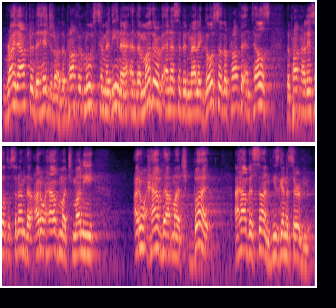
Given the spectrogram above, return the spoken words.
right after the hijrah. The Prophet moves to Medina, and the mother of Anas ibn Malik goes to the Prophet and tells the Prophet ﷺ that I don't have much money, I don't have that much, but I have a son, he's going to serve you.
